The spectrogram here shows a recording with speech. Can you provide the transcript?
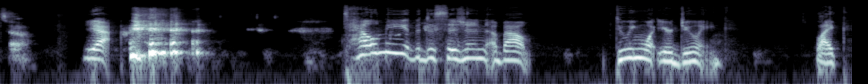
So, yeah. Tell me the decision about doing what you're doing. Like,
